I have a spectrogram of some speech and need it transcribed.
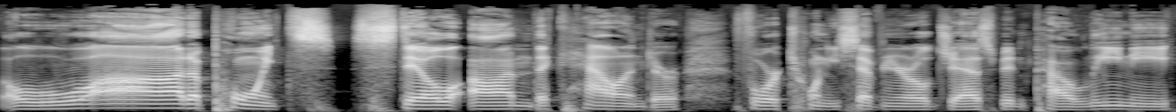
A lot of points still on the calendar for 27 year old Jasmine Paolini.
